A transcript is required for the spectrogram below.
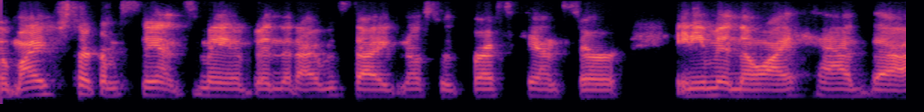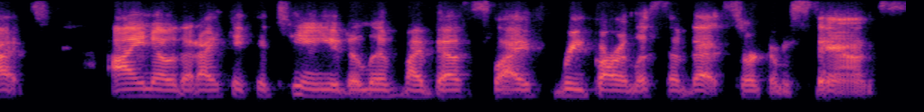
So my circumstance may have been that I was diagnosed with breast cancer. And even though I had that, I know that I can continue to live my best life regardless of that circumstance.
